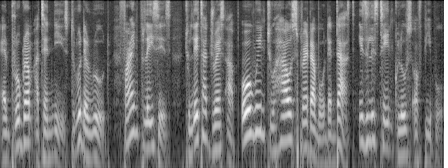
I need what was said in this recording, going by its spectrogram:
and program attendees through the road find places to later dress up owing to how spreadable the dust easily stained clothes of people.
